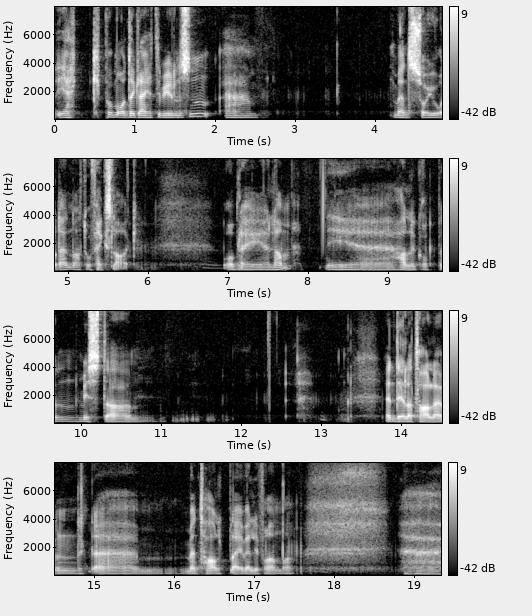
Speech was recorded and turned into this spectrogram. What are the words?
gikk på en måte greit i begynnelsen. Eh, men så gjorde den at hun fikk slag og ble lam i eh, halve kroppen. Mista en del av taleevnen eh, mentalt ble veldig forandra. Eh,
